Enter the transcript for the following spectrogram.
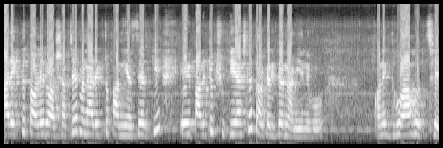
আর একটু তলে রস আছে মানে আর একটু পানি আছে আর কি, এই পানিটুকু শুকিয়ে আসলে তরকারিটা নামিয়ে নেব। অনেক ধোয়া হচ্ছে।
